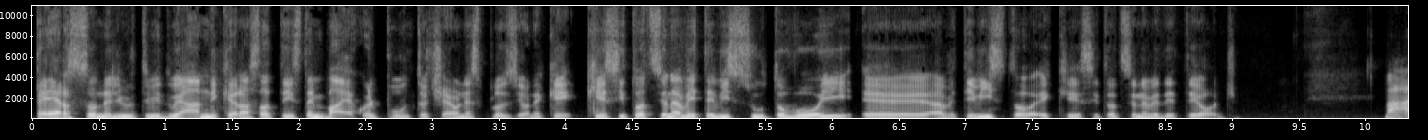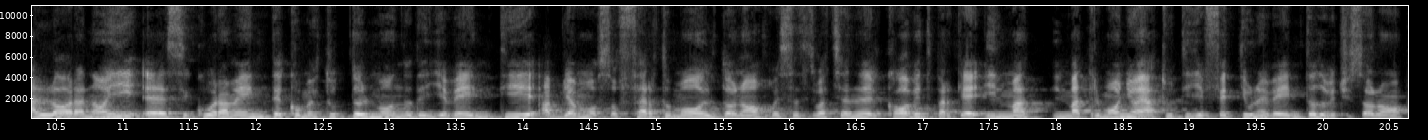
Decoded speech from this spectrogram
perso negli ultimi due anni che erano stati in stand-by, a quel punto c'è un'esplosione. Che, che situazione avete vissuto voi, eh, avete visto e che situazione vedete oggi? Ma allora, noi eh, sicuramente, come tutto il mondo degli eventi, abbiamo sofferto molto, no? Questa situazione del Covid, perché il, ma- il matrimonio è a tutti gli effetti un evento dove ci sono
